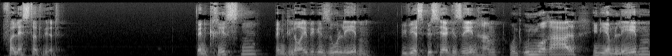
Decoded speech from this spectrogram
verlästert wird. Wenn Christen, wenn Gläubige so leben, wie wir es bisher gesehen haben, und Unmoral in ihrem Leben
